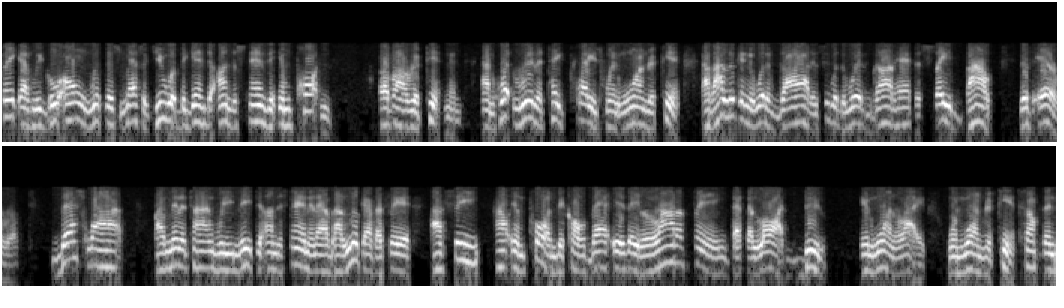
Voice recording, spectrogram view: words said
think as we go on with this message, you will begin to understand the importance of our repenting and what really takes place when one repents. As I look in the Word of God and see what the Word of God had to say about this era, that's why uh, many times we need to understand. And as I look, as I said, I see how important because there is a lot of things that the Lord do in one life when one repents. Something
